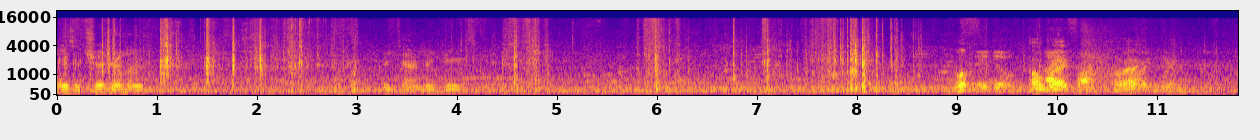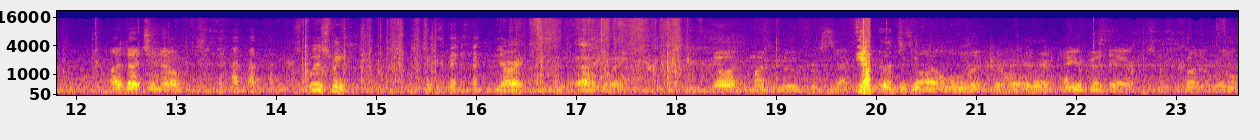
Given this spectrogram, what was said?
There's a treasure hunt. Okay. Right down, right there. Oh, How you doing? All Hi, right. fine. All right. Right here. I'd let you know. squish me. you alright? Out of your way. You know what? You might move for a second. Yeah. Move this aisle a little bit. Hey, you're good there. Just cut a little.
